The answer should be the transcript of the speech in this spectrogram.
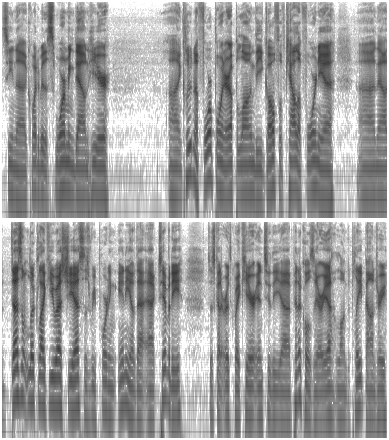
Seen uh, quite a bit of swarming down here, uh, including a four-pointer up along the Gulf of California uh, now, it doesn't look like USGS is reporting any of that activity. Just got an earthquake here into the uh, Pinnacles area along the plate boundary.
